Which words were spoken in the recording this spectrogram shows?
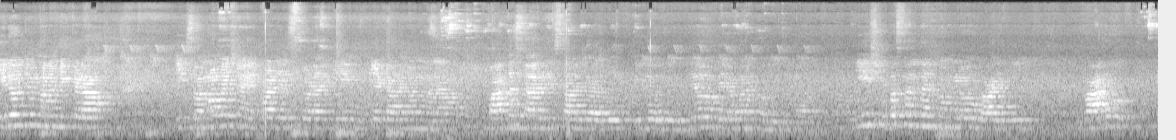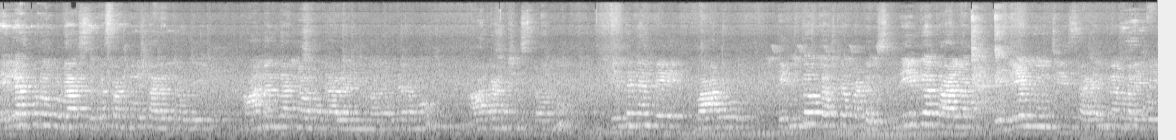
ఈరోజు మనం ఇక్కడ ఈ సమావేశం ఏర్పాటు చేసుకోవడానికి ముఖ్య కారణం మన పాత ఈరోజు ఉద్యోగ విరమణ పొందుతున్నారు ఈ శుభ సందర్భంలో వారికి వారు ఎల్లప్పుడూ కూడా సుఖ సంతోషాలతో ఆనందంగా ఉండాలని మనందరము ఆకాంక్షిస్తాము. ఎందుకంటే వారు ఎంతో కష్టపడ్డారు. సుదీర్ఘకాలం ఉదయం నుంచి సాయంత్రం వరకు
